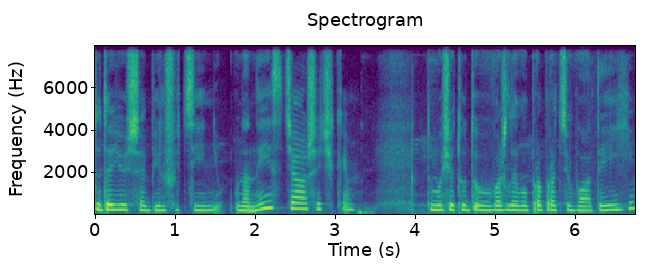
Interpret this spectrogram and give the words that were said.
Додаю ще більшу тінь на низ чашечки, тому що тут важливо пропрацювати її.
